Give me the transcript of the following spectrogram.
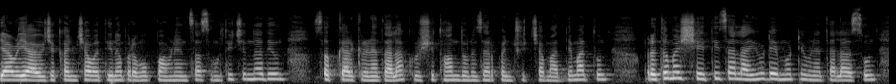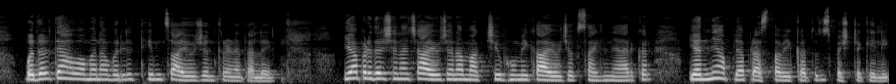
यावेळी आयोजकांच्या वतीनं प्रमुख पाहुण्यांचा स्मृतिचिन्ह देऊन सत्कार करण्यात आला. कृषीथॉन दोन हजार पंचवीसच्या माध्यमातून प्रथमच शेतीचा लाईव्ह डेमो ठेवण्यात आला असून बदलत्या हवामानावरील थीमचं आयोजन करण्यात आलं आहे या प्रदर्शनाच्या आयोजनामागची भूमिका आयोजक साहिल नेहारकर यांनी आपल्या प्रास्ताविकातून स्पष्ट केली.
